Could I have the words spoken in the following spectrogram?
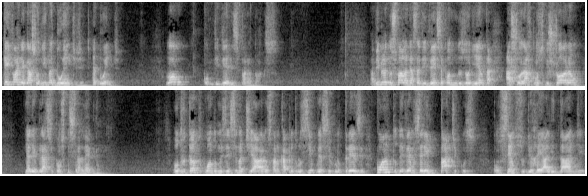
Quem faz negacionismo é doente, gente, é doente. Logo, como viver nesse paradoxo? A Bíblia nos fala dessa vivência quando nos orienta a chorar com os que choram e alegrar-se com os que se alegram. Outro tanto, quando nos ensina Tiago, está no capítulo 5, versículo 13, quanto devemos ser empáticos com senso de realidade,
